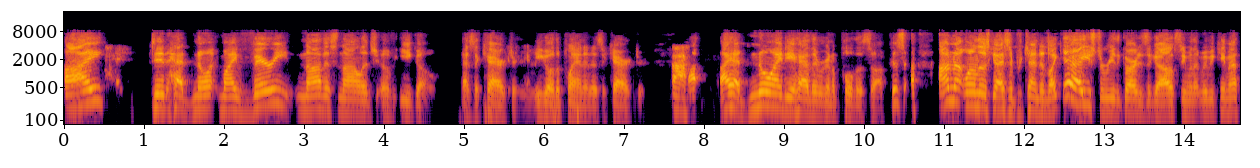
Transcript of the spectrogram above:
I did had no my very novice knowledge of Ego as a character, Ego the Planet as a character. Ah. I, I had no idea how they were going to pull this off because I'm not one of those guys that pretended like, yeah, I used to read the Guardians of the Galaxy when that movie came out.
